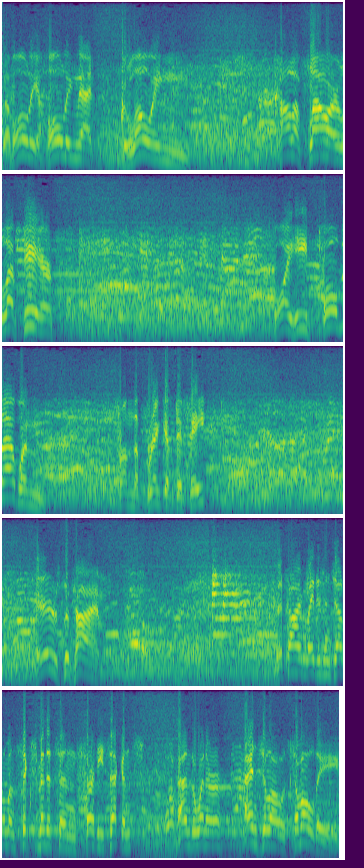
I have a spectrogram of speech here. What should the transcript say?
Savoldi holding that glowing cauliflower left ear. Boy, he pulled that one from the brink of defeat. Here's the time. The time, ladies and gentlemen, 6 minutes and 30 seconds. And the winner, Angelo Savoldi.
